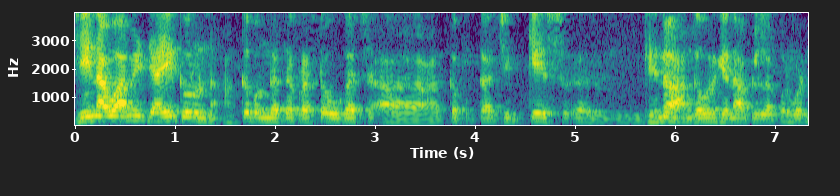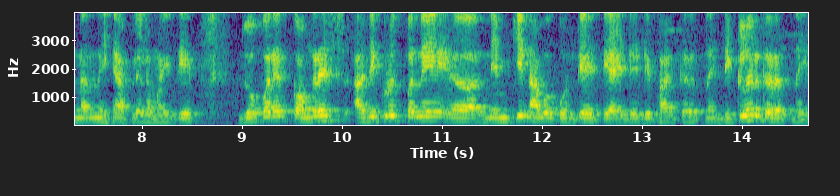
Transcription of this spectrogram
ही नावं आम्ही जाहीर करून हक्कभंगाचा प्रस्ताव उगाच हक्कपक्काची केस घेणं अंगावर घेणं आपल्याला परवडणार नाही हे आपल्याला माहिती आहे. जोपर्यंत काँग्रेस अधिकृतपणे नेमकी नावं कोणती आहेत ती आयडेंटिफाय करत नाही डिक्लेअर करत नाही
